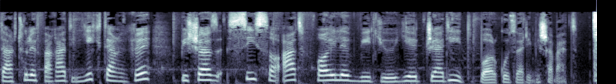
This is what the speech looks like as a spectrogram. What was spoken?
در طول فقط یک دقیقه بیش از سی ساعت فایل ویدیویی جدید بارگذاری می شود.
